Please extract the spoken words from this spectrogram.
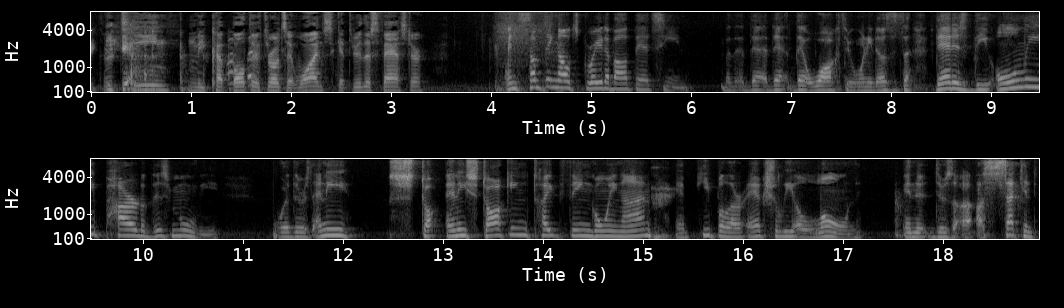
13. Let me cut both their throats at once, get through this faster. and something else great about that scene, but that that, that, that walkthrough when he does this, that is the only part of this movie where there's any st- any stalking type thing going on, and people are actually alone, and it, there's a, a second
